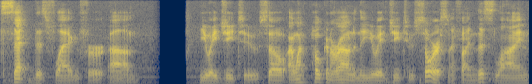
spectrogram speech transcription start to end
set this flag for um, U8G2. So I went poking around in the U8G2 source and I find this line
